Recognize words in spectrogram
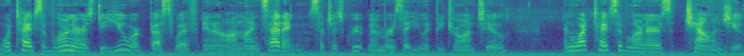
What types of learners do you work best with in an online setting, such as group members that you would be drawn to, and what types of learners challenge you?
